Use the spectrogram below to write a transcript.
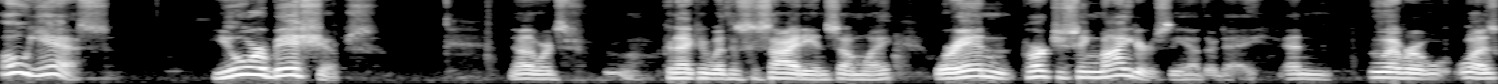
"Oh yes, your bishops." In other words, connected with the society in some way, were in purchasing miters the other day, and whoever it was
